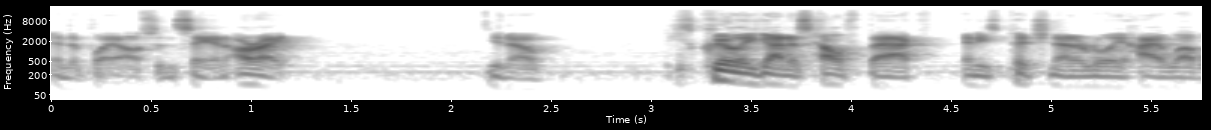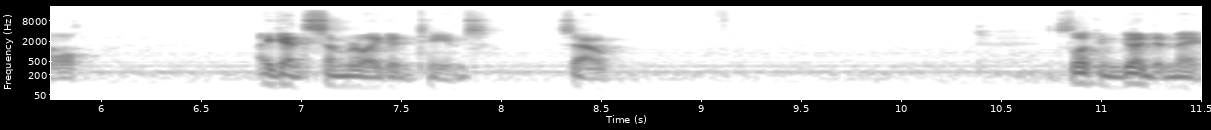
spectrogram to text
in the playoffs and saying, all right, you know, he's clearly got his health back and he's pitching at a really high level against some really good teams. So it's looking good to me.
